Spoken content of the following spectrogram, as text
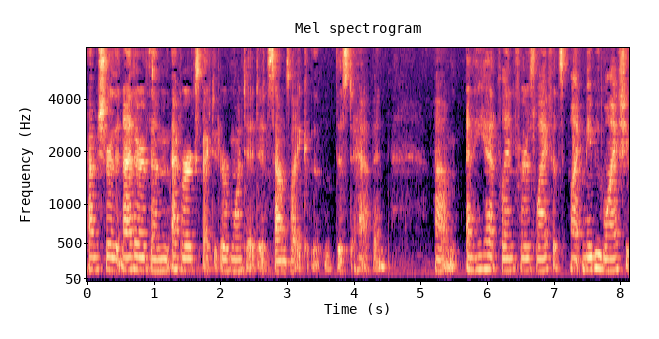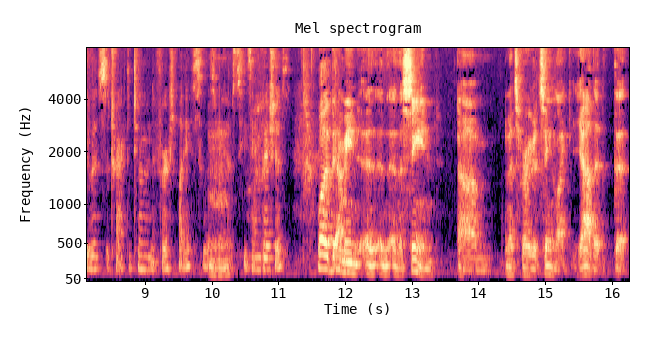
I'm sure that neither of them ever expected or wanted. It sounds like this to happen. Um, and he had a plan for his life. It's maybe why she was attracted to him in the first place was because he's ambitious. Well, I mean, in, in the scene, um, and it's a very good scene. Like, yeah, that the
